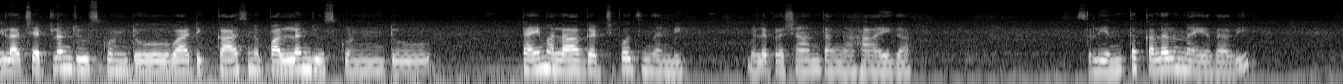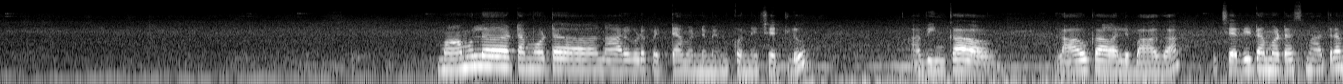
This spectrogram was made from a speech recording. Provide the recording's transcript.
ఇలా చెట్లను చూసుకుంటూ వాటికి కాసిన పళ్ళను చూసుకుంటూ టైం అలా గడిచిపోతుందండి. భలే ప్రశాంతంగా హాయిగా. అసలు ఎంత కలర్ ఉన్నాయి కదా అవి. మామూలు టమోటా నారు కూడా పెట్టామండి మేము కొన్ని చెట్లు. అవి ఇంకా లావు కావాలి బాగా. చెర్రీ టమాటాస్ మాత్రం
